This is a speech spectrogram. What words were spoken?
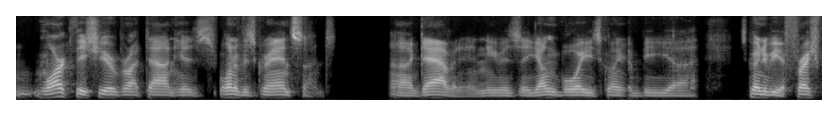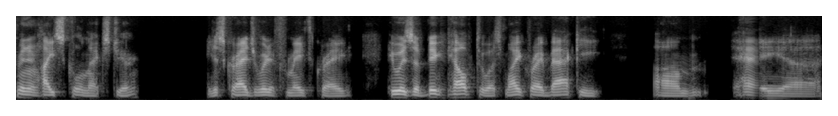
mark this year brought down his one of his grandsons uh, Gavin, and he was a young boy. He's going to be uh, he's going to be a freshman in high school next year. He just graduated from eighth grade. He was a big help to us. Mike Rybacki um, had a uh,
